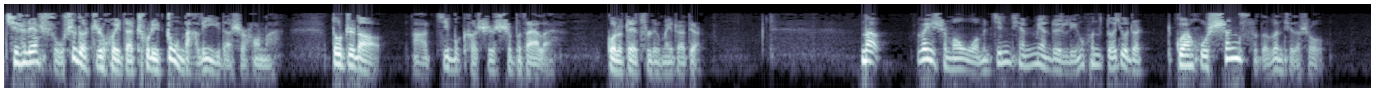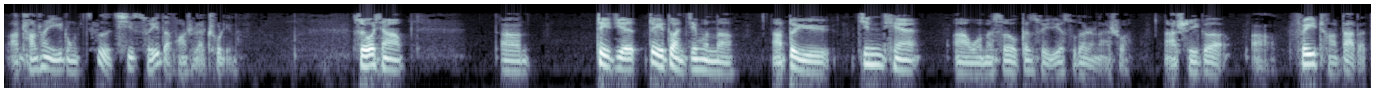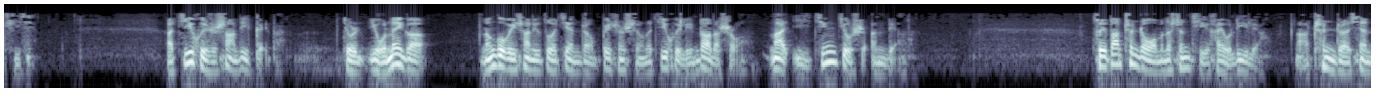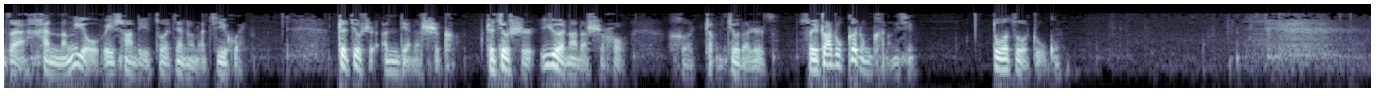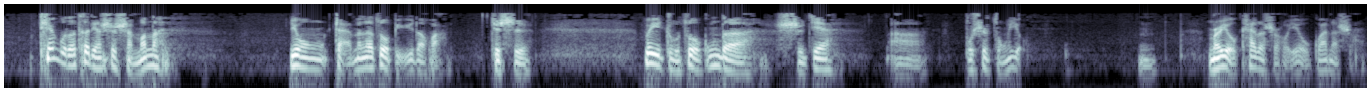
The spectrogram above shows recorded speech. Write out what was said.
其实连属世的智慧在处理重大利益的时候呢，都知道啊，机不可失，时不再来，过了这村就没这地儿。那。为什么我们今天面对灵魂得救这关乎生死的问题的时候啊，常常以一种自欺随的方式来处理呢？所以我想啊，这节这一段经文呢啊，对于今天啊我们所有跟随耶稣的人来说啊，是一个啊非常大的提醒啊，机会是上帝给的，就是有那个能够为上帝做见证、被神使用的机会临到的时候，那已经就是恩典了。所以，当趁着我们的身体还有力量啊，趁着现在还能有为上帝做见证的机会，这就是恩典的时刻，这就是悦纳的时候和拯救的日子。所以，抓住各种可能性，多做主公。天国的特点是什么呢？用窄门来做比喻的话，就是为主做工的时间啊，不是总有，嗯，门有开的时候，也有关的时候。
